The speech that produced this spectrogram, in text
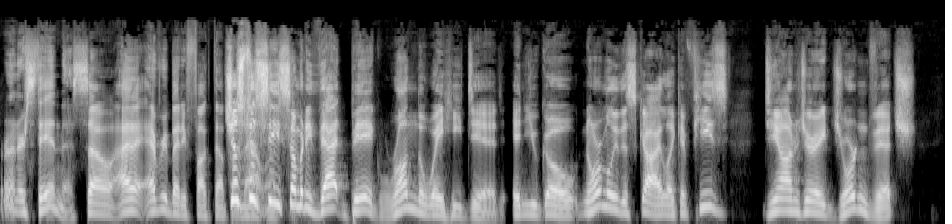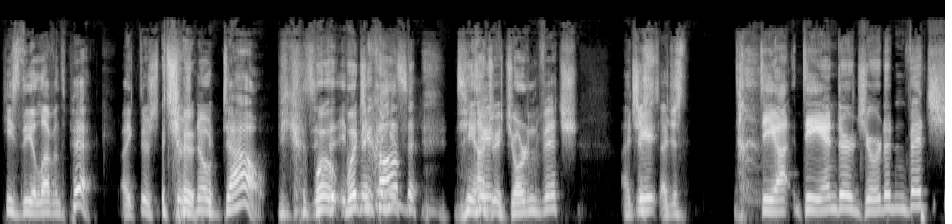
I don't understand this. So I, everybody fucked up. Just to see one. somebody that big run the way he did, and you go, normally this guy, like if he's DeAndre Jordanvich, he's the 11th pick. Like there's True. there's no doubt because Well, it, it what'd you call him? DeAndre Jordanvich. I just I just De- Deander Jordanovich.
